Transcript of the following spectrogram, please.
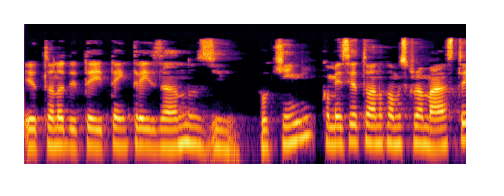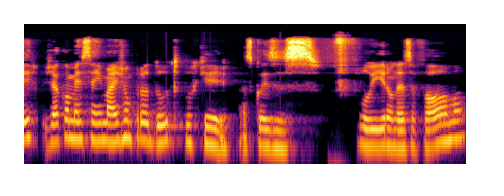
eu tô na DTI tem três anos e pouquinho. Comecei atuando como Scrum Master. Já comecei mais de um produto, porque as coisas fluíram dessa forma.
